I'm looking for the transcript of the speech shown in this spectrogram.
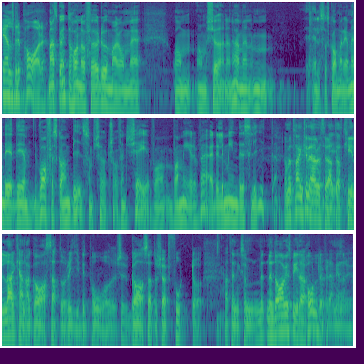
Äldre par. Man ska inte ha några fördomar om, eh, om, om könen här, men mm, eller så ska man det. Men det, det, varför ska en bil som körts av en tjej vara, vara mer värd eller mindre sliten? Ja, men tanken är väl så att, att killar kan ha gasat och rivit på. Och gasat och kört fort. Och att den liksom, men, men dagens bilar håller för det menar du?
